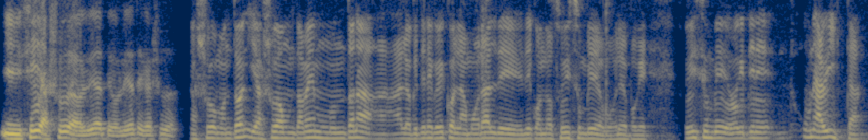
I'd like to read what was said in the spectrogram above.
y sí, ayuda, olvídate, olvídate que ayuda. Ayuda un montón y ayuda también un montón a, lo que tiene que ver con la moral de, de, cuando subís un video, boludo. Porque subís un video que tiene una vista,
